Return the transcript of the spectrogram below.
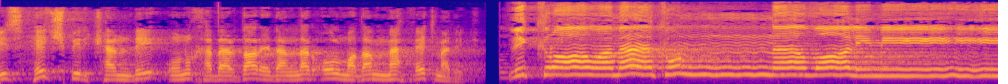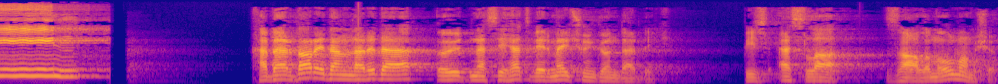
Biz heç bir kəndi onu xəbərdar edənlər olmadan məhv etmədik. ذكرى وما كنا ظالمين Xəbərdar edənləri də öyüd nəsihət vermək üçün göndərdik. Biz əsla zalım olmamışıq.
